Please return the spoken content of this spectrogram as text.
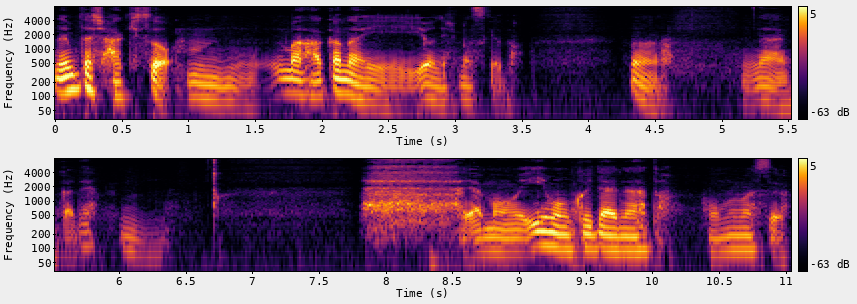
眠たいし吐きそう。うん。まあ吐かないようにしますけど。うん。なんかね。うん。いや、もういいもん食いたいなと思いますよ。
